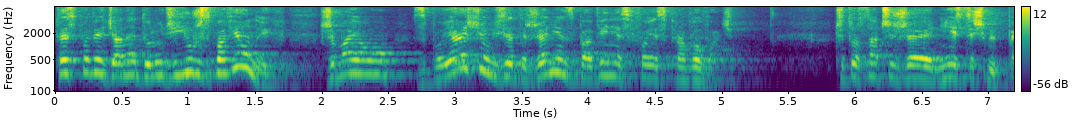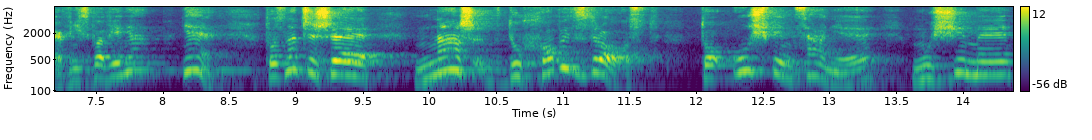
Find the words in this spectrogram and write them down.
To jest powiedziane do ludzi już zbawionych, że mają z bojaźnią i zadrżeniem zbawienie swoje sprawować. Czy to znaczy, że nie jesteśmy pewni zbawienia? Nie. To znaczy, że nasz duchowy wzrost to uświęcanie musimy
